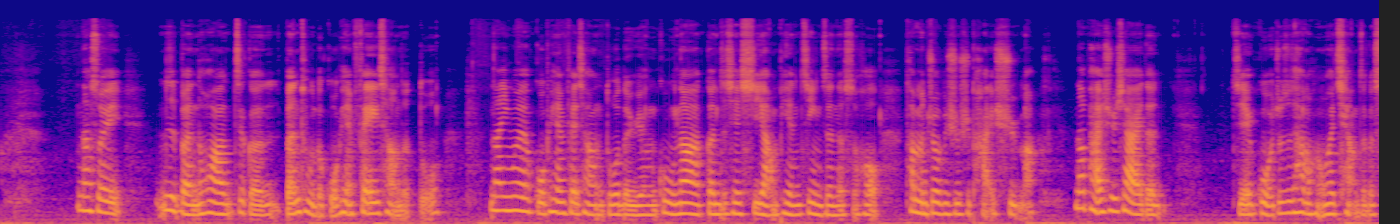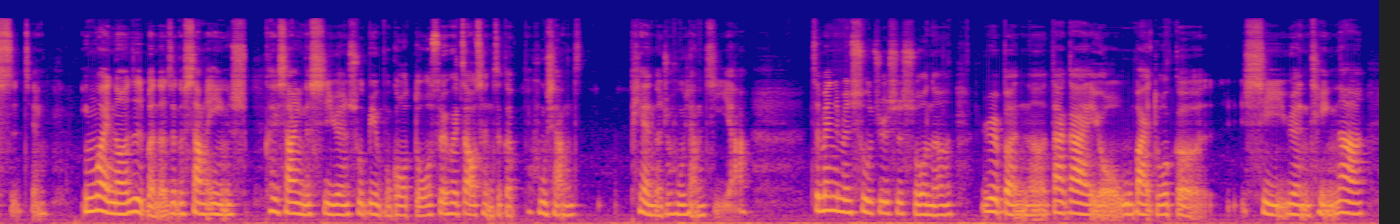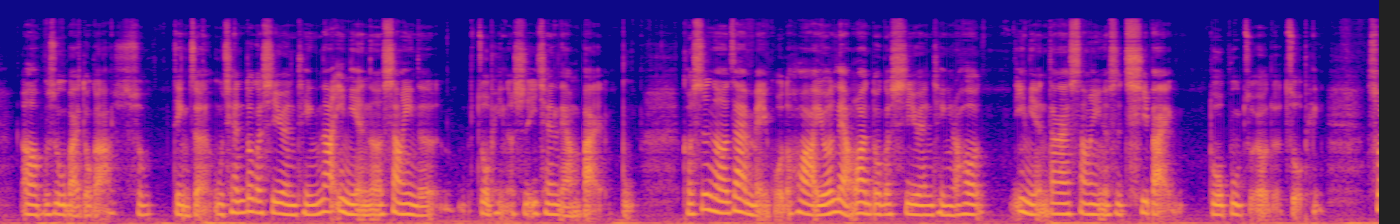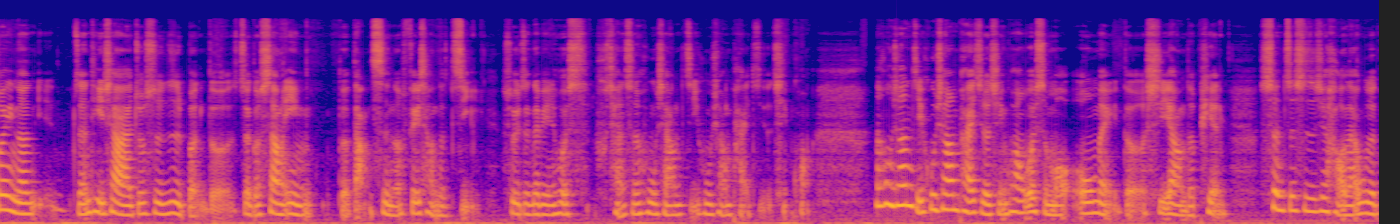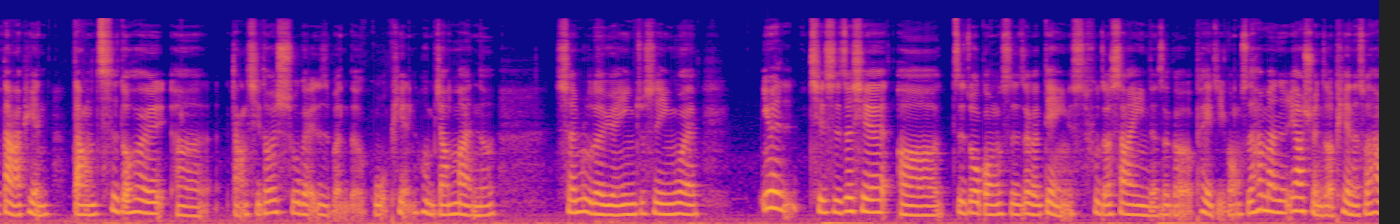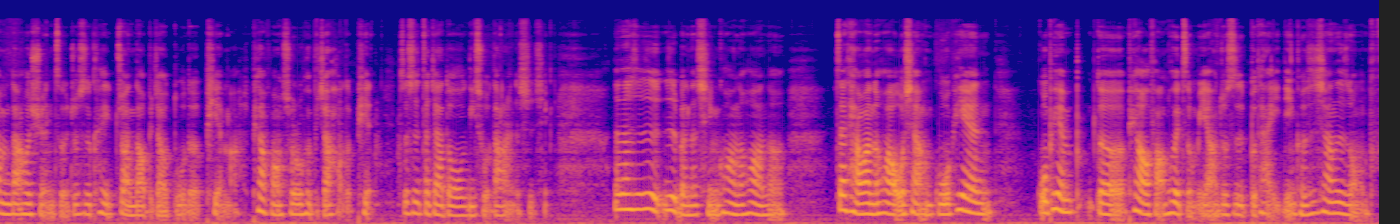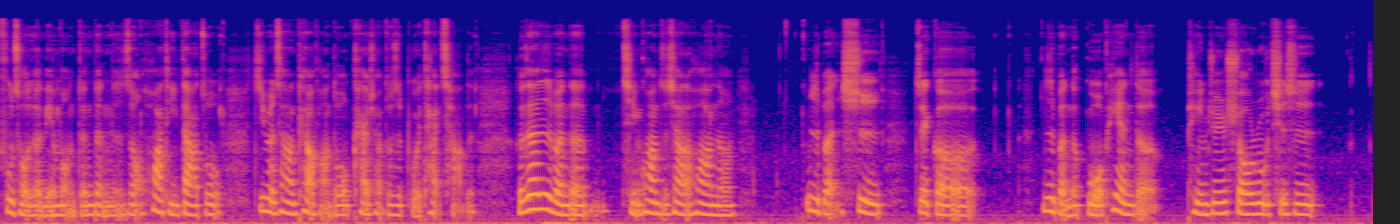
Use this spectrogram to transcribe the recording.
那所以。日本的话，这个本土的国片非常的多。那因为国片非常多的缘故，那跟这些西洋片竞争的时候，他们就必须去排序嘛。那排序下来的结果就是他们很会抢这个时间，因为呢，日本的这个上映可以上映的戏院数并不够多，所以会造成这个互相片的就互相挤压。这边这边数据是说呢，日本呢大概有五百多个戏院厅，那呃不是五百多个啊，数。订正五千多个戏院厅，那一年呢上映的作品呢是一千两百部。可是呢，在美国的话，有两万多个戏院厅，然后一年大概上映的是七百多部左右的作品。所以呢，整体下来就是日本的这个上映的档次呢非常的挤，所以在那边会产生互相挤、互相排挤的情况。那互相挤、互相排挤的情况，为什么欧美的西洋的片，甚至是这些好莱坞的大片档次都会呃？档期都会输给日本的国片，会比较慢呢。深入的原因就是因为，因为其实这些呃制作公司，这个电影负责上映的这个配给公司，他们要选择片的时候，他们当然会选择就是可以赚到比较多的片嘛，票房收入会比较好的片，这是大家都理所当然的事情。那但是日日本的情况的话呢，在台湾的话，我想国片。国片的票房会怎么样？就是不太一定。可是像这种复仇者联盟等等的这种话题大作，基本上票房都开出来都是不会太差的。可在日本的情况之下的话呢，日本是这个日本的国片的平均收入，其实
